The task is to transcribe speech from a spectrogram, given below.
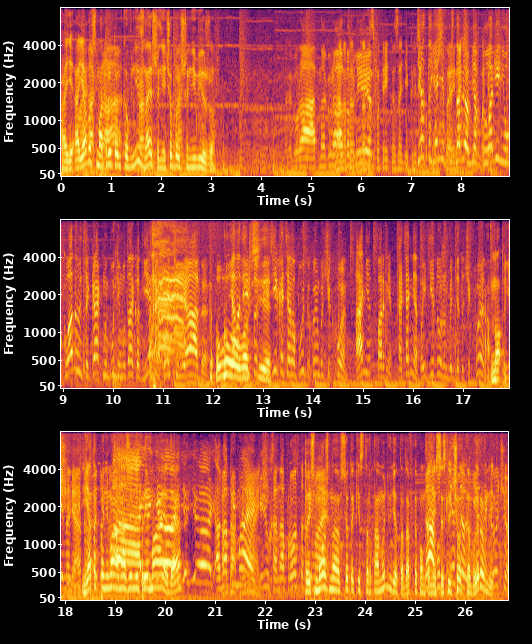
А, я- а я вот Так, смотрю да. только вниз, знаешь, и ничего больше не вижу. Так, аккуратно, Да, аккуратно, надо, блин. надо смотреть на заднее колесо. Честно, я не представляю, у меня в голове не укладывается, как мы будем вот так вот ехать до Челиада. Я надеюсь, что впереди хотя бы будет какой-нибудь чекпоинт. А нет, парни. Хотя нет, по идее должен быть где-то чекпоинт. Но я так понимаю, она же не прямая, да? Она прямая, Кирюха, она просто То есть можно все-таки стартануть где-то, да, в каком-то месте, если четко выровнять? короче,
